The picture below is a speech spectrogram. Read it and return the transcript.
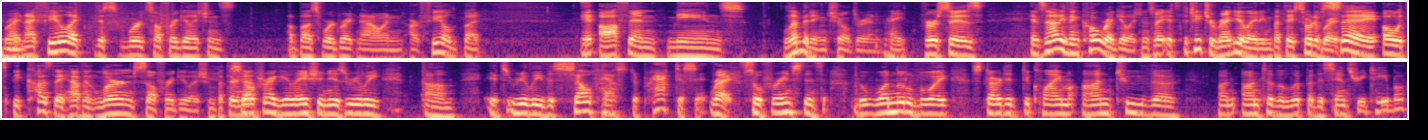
right? And I feel like this word self-regulation is a buzzword right now in our field, but it often means limiting children, Right. Versus. It's not even co-regulation. So it's the teacher regulating, but they sort of Right. say, "Oh, it's because they haven't learned self-regulation." But they're self-regulation is really um, it's really the self has to practice it. Right. so for instance the one little boy started to climb onto the on, onto the lip of the sensory table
